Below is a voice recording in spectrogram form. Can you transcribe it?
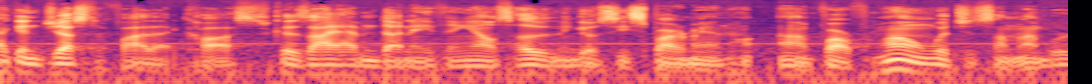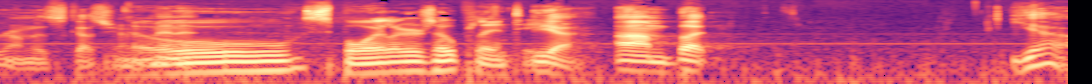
I can justify that cost because I haven't done anything else other than go see Spider-Man: uh, Far From Home, which is something we're going to discuss here in a minute. Oh, spoilers! Oh, plenty. Yeah, um, but yeah,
